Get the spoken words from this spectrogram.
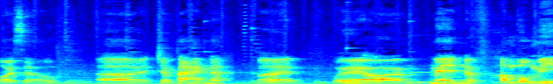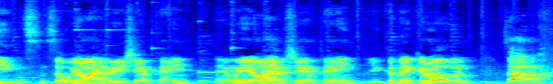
or so uh, champagne. But we are men of humble means, so we don't have any champagne. And when you don't have champagne, you can make your own. So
